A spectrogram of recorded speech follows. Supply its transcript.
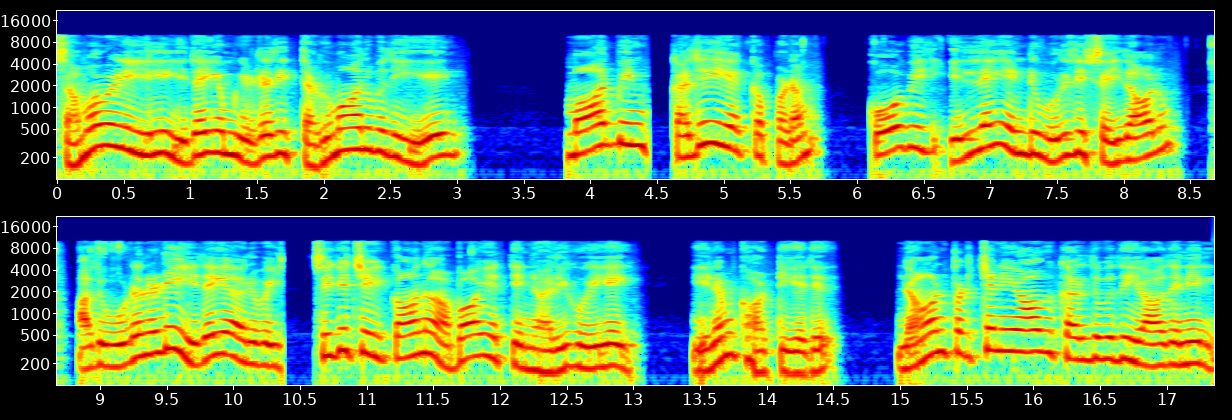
சமவெளியில் இதயம் இடறி தடுமாறுவது ஏன்? மார்பின் கதிரியக்கப்படம் கோவிட் இல்லை என்று உறுதி செய்தாலும் அது உடனடி இதய அறுவை சிகிச்சைக்கான அபாயத்தின் அறிகுறியை இனம் காட்டியது. நான் பிரச்சனையாக கருதுவது யாதெனில்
